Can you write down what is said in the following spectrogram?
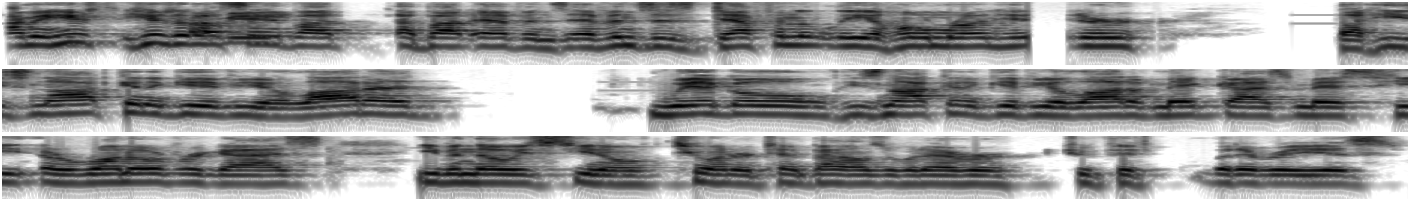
I mean, here's here's what I will say about about Evans. Evans is definitely a home run hitter, but he's not going to give you a lot of wiggle. He's not going to give you a lot of make guys miss he, or run over guys, even though he's you know 210 pounds or whatever, 250, whatever he is,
